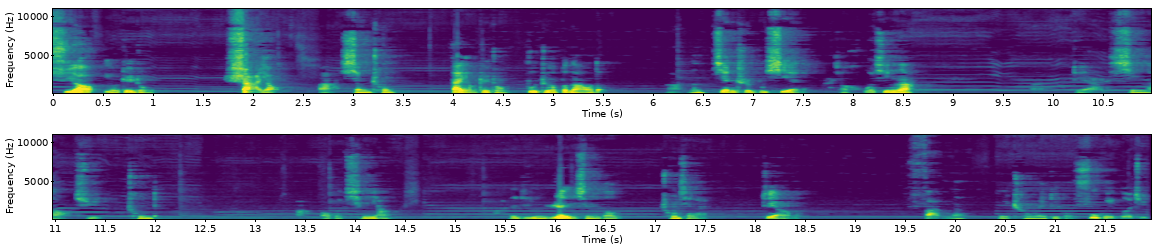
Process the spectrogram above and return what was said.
需要有这种煞药啊相冲，带有这种不折不挠的啊，能坚持不懈的，像火星啊这样的星耀去冲的啊，包括青阳，的这种韧性都冲起来，这样呢，反呢会成为这种富贵格局，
